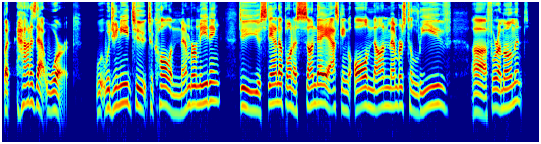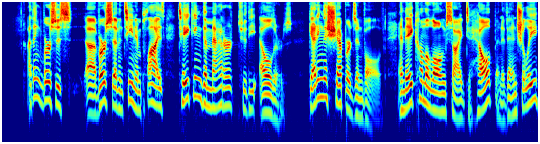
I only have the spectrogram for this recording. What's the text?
But how does that work? Would you need to, to call a member meeting? Do you stand up on a Sunday asking all non members to leave uh, for a moment? I think verses, uh, verse 17 implies taking the matter to the elders, getting the shepherds involved, and they come alongside to help. And eventually,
